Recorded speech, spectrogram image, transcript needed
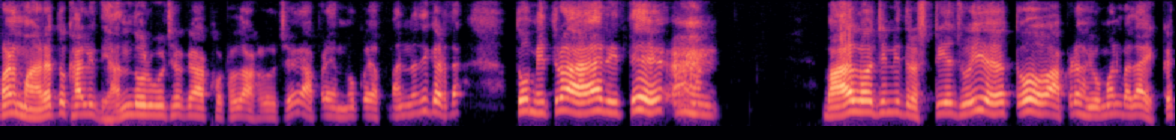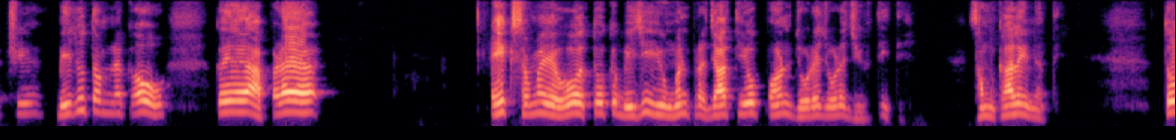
પણ મારે તો ખાલી ધ્યાન દોરવું છે કે આ ખોટો દાખલો છે, આપણે એમનું કોઈ અપમાન નથી કરતા. તો મિત્રો આ રીતે બાયોલોજીની દ્રષ્ટિએ જોઈએ તો આપણે હ્યુમન બધા એક જ છીએ. બીજું તમને કહું કે આપણે એક સમય એવો હતો કે બીજી હ્યુમન પ્રજાતિઓ પણ જોડે જોડે જીવતી હતી સમકાલી નથી તો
